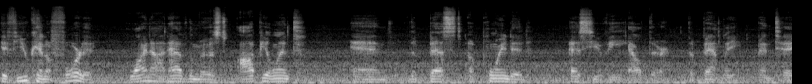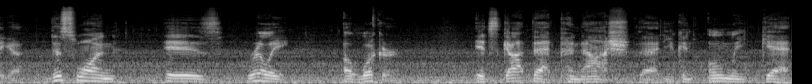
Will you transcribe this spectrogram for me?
if you can afford it why not have the most opulent and the best appointed SUV out there the Bentley Bentayga? This one is really a looker. It's got that panache that you can only get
